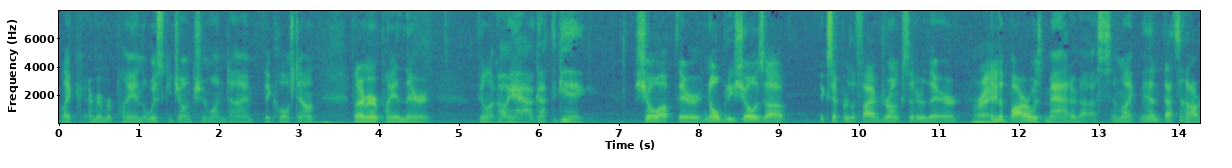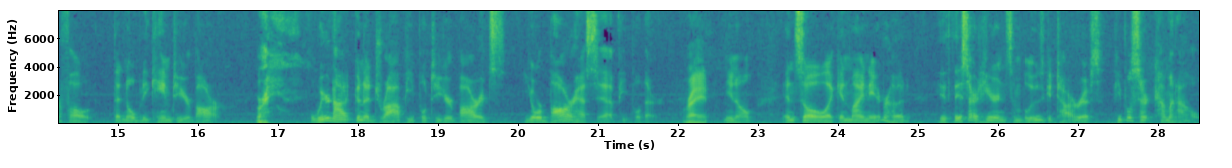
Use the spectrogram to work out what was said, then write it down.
Like I remember playing the Whiskey Junction one time. They closed down, but I remember playing there feeling like, oh yeah, I got the gig. Show up there, nobody shows up except for the five drunks that are there. Right. And the bar was mad at us. I'm like, man, that's not our fault that nobody came to your bar. right. We're not gonna draw people to your bar. It's your bar has to have people there, Right. you know. And so, like in my neighborhood, if they start hearing some blues guitar riffs, people start coming out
